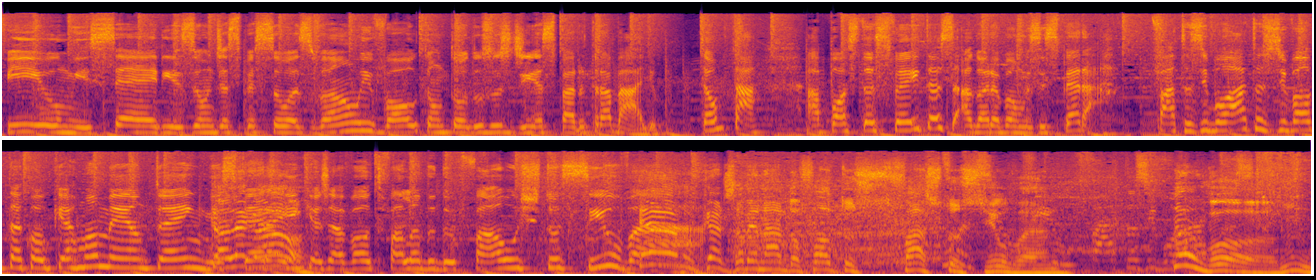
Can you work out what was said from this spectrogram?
filmes, séries, onde as pessoas vão e voltam todos os dias para o trabalho. Então tá, apostas feitas, agora vamos esperar. Fatos e boatos de volta a qualquer momento, hein? Tá Espera legal. aí que eu já volto falando do Fausto Silva. Eu não quero saber nada do Fausto, Fausto Silva. Não vou. Hum,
